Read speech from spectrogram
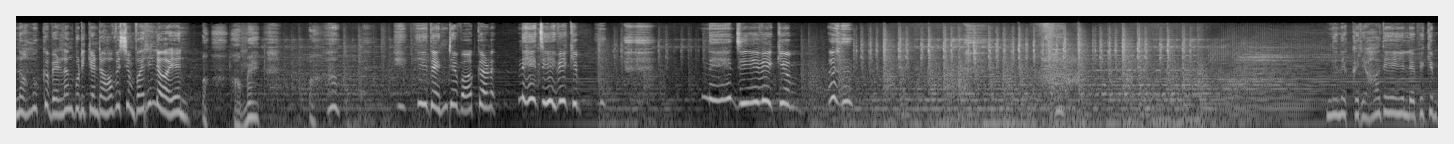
നമുക്ക് വെള്ളം കുടിക്കേണ്ട ആവശ്യം വരില്ല അയൻ. അമ്മേ. ഇതെന്റെ വാക്കാണ്. നീ ജീവിക്കും. നീ ജീവിക്കും. നിനക്ക് രാധയെയും ലഭിക്കും.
